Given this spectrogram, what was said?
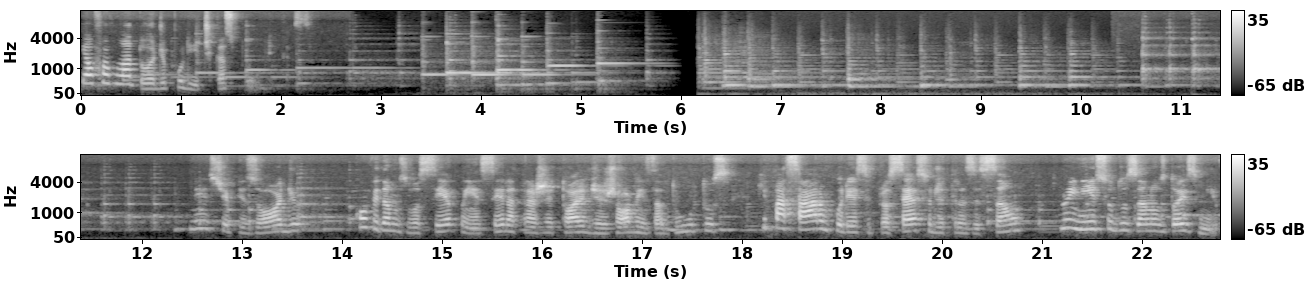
e ao formulador de políticas públicas. Neste episódio, convidamos você a conhecer a trajetória de jovens adultos que passaram por esse processo de transição no início dos anos 2000.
